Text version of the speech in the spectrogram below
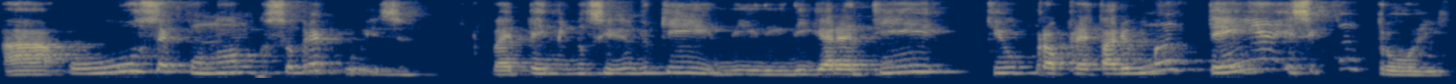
a, o uso econômico sobre a coisa. Vai permitir no sentido que, de, de garantir que o proprietário mantenha esse controle.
